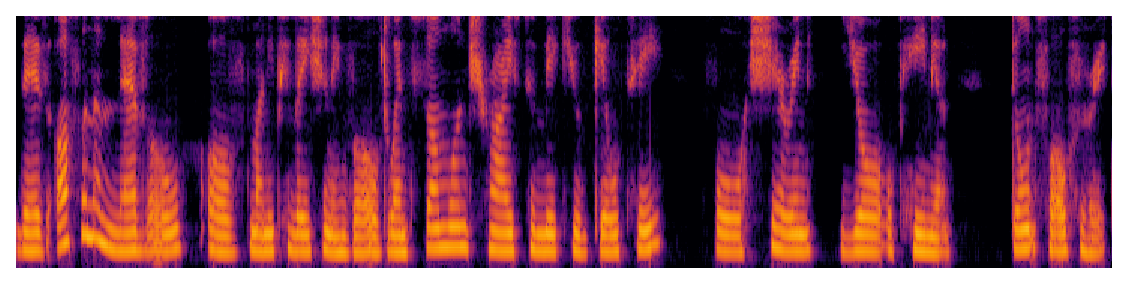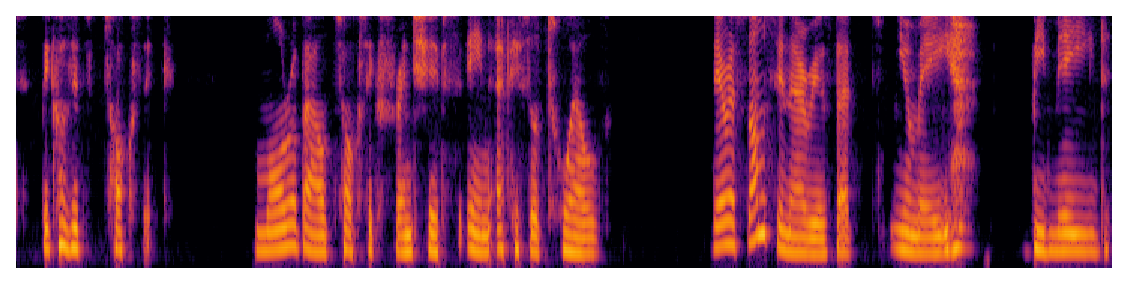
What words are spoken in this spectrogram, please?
There's often a level of manipulation involved when someone tries to make you guilty for sharing your opinion. Don't fall for it because it's toxic. More about toxic friendships in episode 12. There are some scenarios that you may be made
